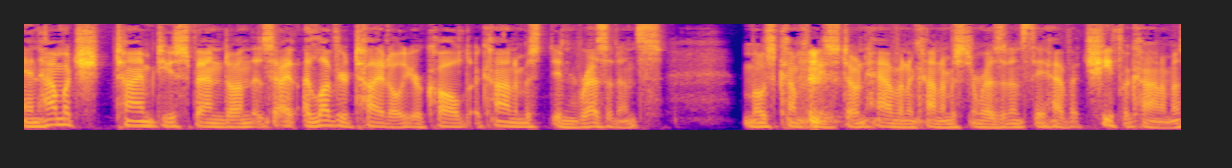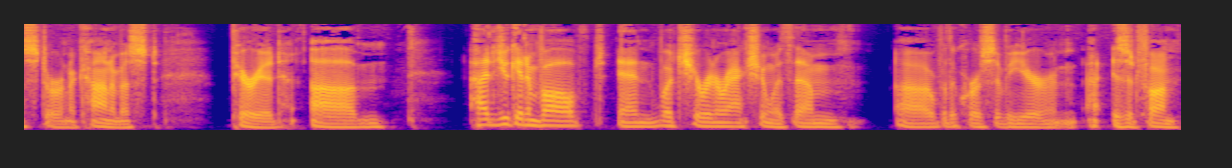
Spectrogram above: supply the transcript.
And how much time do you spend on this? I, I love your title. You're called Economist in Residence. Most companies don't have an economist in residence, they have a chief economist or an economist, period. Um, how did you get involved, and what's your interaction with them uh, over the course of a year? And is it fun?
